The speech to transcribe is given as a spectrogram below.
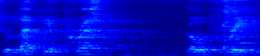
to let the oppressed go free.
